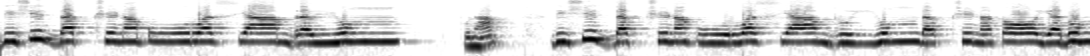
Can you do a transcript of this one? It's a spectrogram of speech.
दिशि दक्षिणपूर्वस्यां द्रव्युम् पुनः दिशि दक्षिणपूर्वस्यां द्रुह्युं दक्षिणतो यदुम्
